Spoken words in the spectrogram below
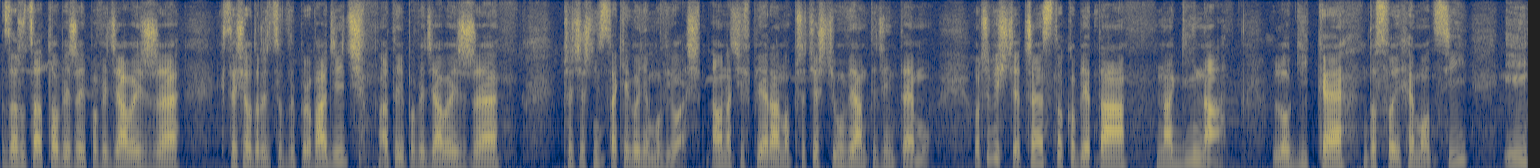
zarzuca tobie, że jej powiedziałeś, że chce się od rodziców wyprowadzić, a ty jej powiedziałeś, że przecież nic takiego nie mówiłaś. A ona ci wpiera, no przecież ci mówiłam tydzień temu. Oczywiście często kobieta nagina logikę do swoich emocji i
